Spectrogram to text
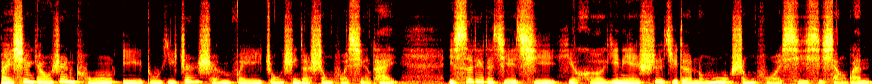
百姓要认同以独一真神为中心的生活形态。以色列的节期也和一年四季的农牧生活息息相关。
